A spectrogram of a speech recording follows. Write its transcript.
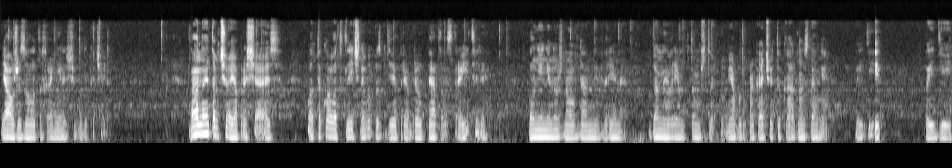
я уже золото хранилище буду качать. А на этом что, я прощаюсь. Вот такой вот отличный выпуск, где я приобрел пятого строителя. Вполне ненужного в данное время. В данное время, потому что я буду прокачивать только одно здание. По идее. По идее.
